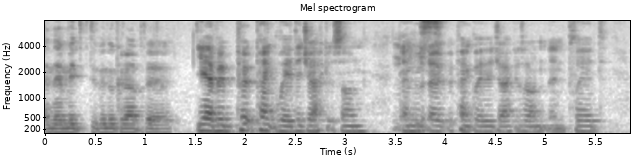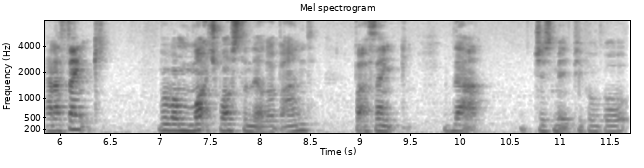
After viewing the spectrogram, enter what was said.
and then we did we not grab the Yeah, we put pink lady jackets on and Nice. went out with pink lady jackets on and played. And I think we were much worse than the other band, but I think that just made people go,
